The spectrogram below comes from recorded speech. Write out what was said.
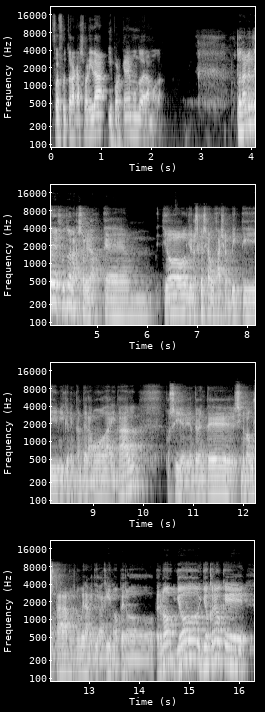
fue fruto de la casualidad y por qué en el mundo de la moda. Totalmente fruto de la casualidad. Eh, yo, yo no es que sea un fashion victim y que me encante la moda y tal. Pues sí, evidentemente, si no me gustara, pues no hubiera metido aquí, ¿no? Pero, pero no, yo, yo creo que,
